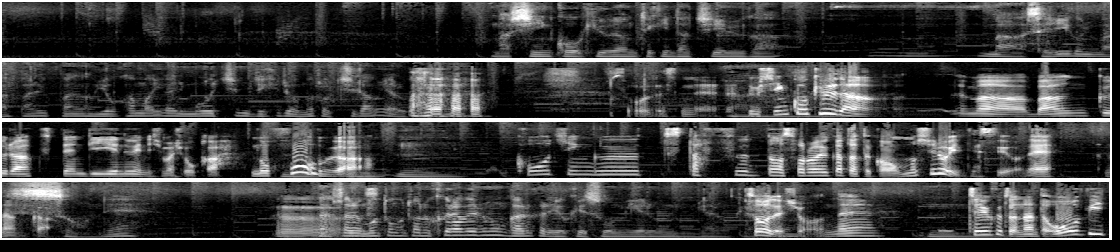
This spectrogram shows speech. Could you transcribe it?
まあ、新興球団的なチームが、うんまあ、セ・リーグにもやっぱり、まあ、横浜以外にもう1チームできればまた違うんやろうからね。そうですねうん。でも新興球団、まあ、バンク、楽天、DNA にしましょうか。の方が、うん、うんコーチングスタッフの揃い方とか面白いですよね。なんか。そうね。うんまあ、それはもともとの比べるもんがあるから余計そう見えるんやろうけど、ね。そうでしょうね。うん。ということは、なんだ、OB、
